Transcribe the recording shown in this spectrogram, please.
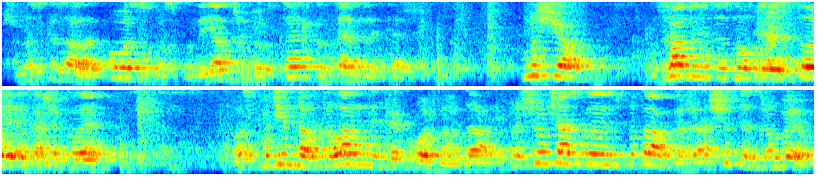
Щоб ви сказали, ось Господи, я зробив те-то, те-то і те. Ну що, згадується знову та історія, каже, коли Господин дав таланти для кожного. Да? І прийшов час, коли він спитав, каже, а що ти зробив?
